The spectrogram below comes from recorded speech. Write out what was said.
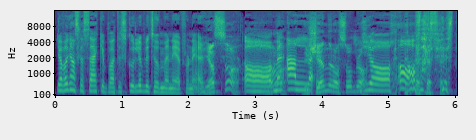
jag var ganska säker på att det skulle bli tummen ner från er. Jaså? Ja, men alla... Du känner oss så bra? Ja, ja faktiskt.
